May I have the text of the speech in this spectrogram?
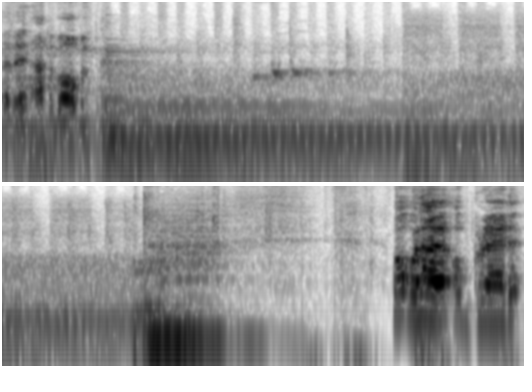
than it at the moment. What would I upgrade it?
